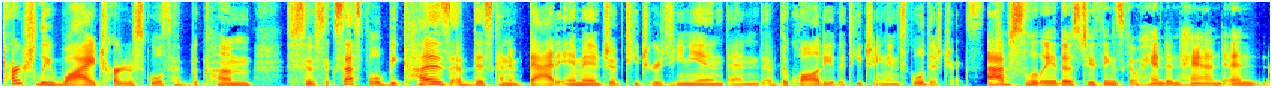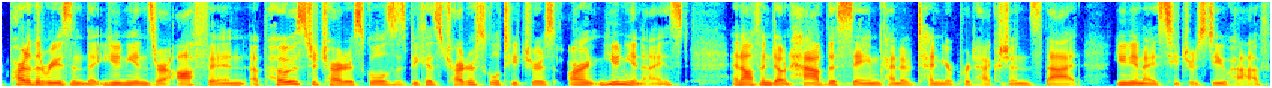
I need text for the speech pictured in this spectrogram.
partially why charter schools have become so successful because of this kind of bad image of teachers union and of the quality of the teaching in school districts. Absolutely, those two things go hand in hand and part of the reason that unions are often opposed to charter schools is because charter school teachers aren't unionized and often don't have the same kind of tenure protections that unionized teachers do have.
